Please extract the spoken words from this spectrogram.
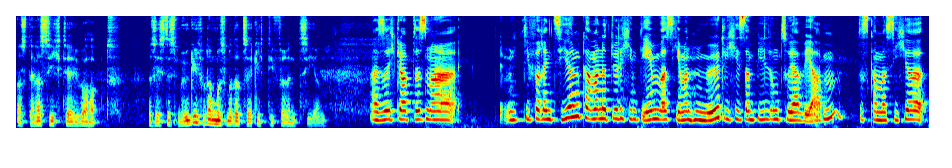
aus deiner Sicht her überhaupt, also ist das möglich oder muss man tatsächlich differenzieren? Also ich glaube, dass man differenzieren kann man natürlich in dem, was jemandem möglich ist, an Bildung zu erwerben. Das kann man sicher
